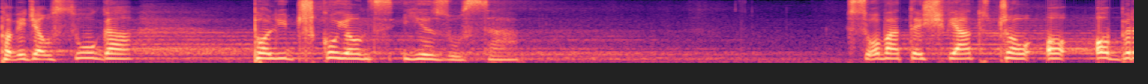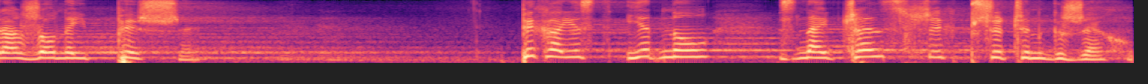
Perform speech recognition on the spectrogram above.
Powiedział sługa, policzkując Jezusa. Słowa te świadczą o obrażonej pyszy. Pycha jest jedną z najczęstszych przyczyn grzechu.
